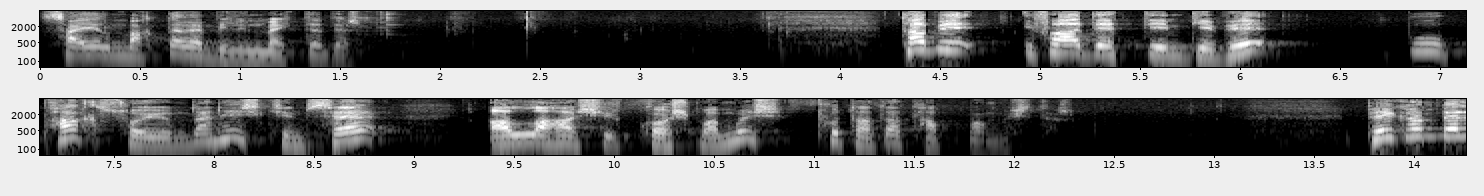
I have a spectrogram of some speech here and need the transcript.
sayılmakta ve bilinmektedir. Tabi ifade ettiefim gibi bu pak soyundan hiç kimse Allah'a şirk koşmamış, putata tapmamıştır. Peygamber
